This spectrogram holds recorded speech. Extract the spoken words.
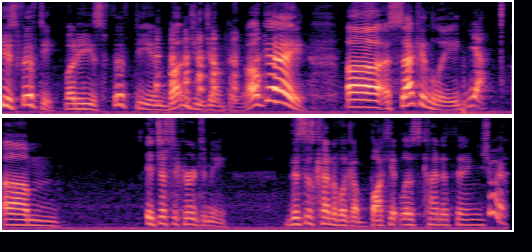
he's 50, but he's 50 in bungee jumping. Okay. Uh, secondly, Yeah. um, it just occurred to me. This is kind of like a bucket list kind of thing. Sure.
